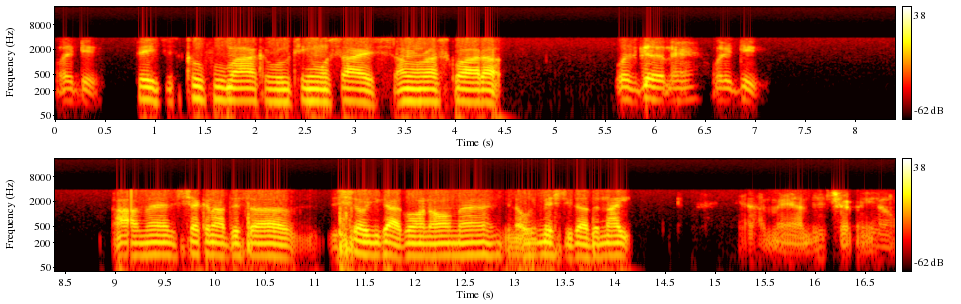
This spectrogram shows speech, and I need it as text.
What it do? Peace. It's Kufu Maakaru, Team Osiris. Amun-Ra Squad up. What's good, man? What it do? Ah uh, man, just checking out this uh this show you got going on, man. You know, we missed you the other night. Yeah, man, I'm just tripping, you know.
